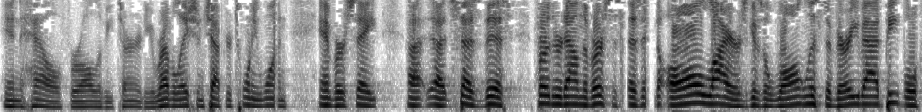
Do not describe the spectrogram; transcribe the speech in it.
in hell for all of eternity. Revelation chapter 21 and verse 8 uh, uh, says this. Further down the verse it says, all liars, gives a long list of very bad people,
